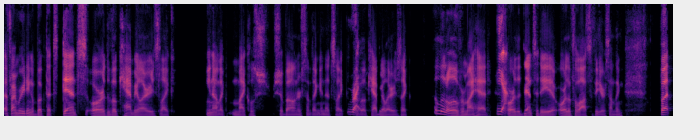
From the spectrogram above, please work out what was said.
if I'm reading a book that's dense or the vocabulary is like you know like Michael Chabon or something and it's like right. the vocabulary is like a little over my head yeah. or the density or the philosophy or something. But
